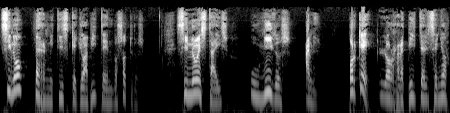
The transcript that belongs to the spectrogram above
si no permitís que yo habite en vosotros, si no estáis unidos a mí. ¿Por qué? Lo repite el Señor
